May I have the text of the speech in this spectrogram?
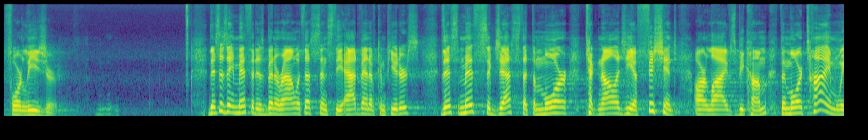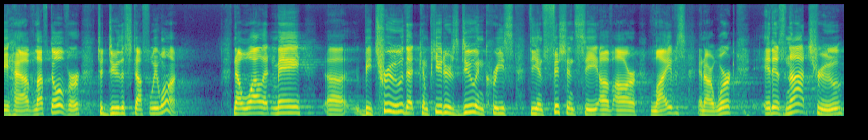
for leisure. This is a myth that has been around with us since the advent of computers. This myth suggests that the more technology efficient our lives become, the more time we have left over to do the stuff we want. Now, while it may uh, be true that computers do increase the efficiency of our lives and our work, it is not true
